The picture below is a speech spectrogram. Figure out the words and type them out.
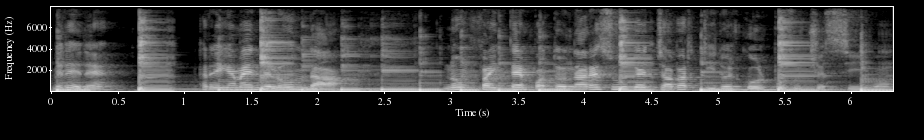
Vedete? Praticamente l'onda non fa in tempo a tornare su che è già partito il colpo successivo.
